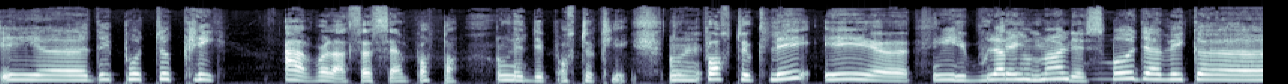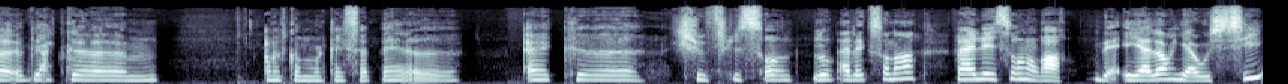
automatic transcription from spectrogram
et des porte-clés. Ah, voilà, ça c'est important. On Oui. des porte-clés. Donc, Ouais. porte-clés et, euh, Et Et la bouteilles de mode avec euh, avec euh, oh, comment qu'elle s'appelle euh, avec euh, je sais plus son nom Alexandra? Alessandra. ben, et alors il y a aussi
